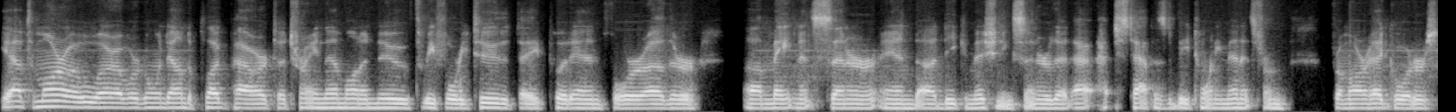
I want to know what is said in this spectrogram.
Yeah, tomorrow uh, we're going down to Plug Power to train them on a new 342 that they put in for uh, their uh, maintenance center and uh, decommissioning center that just happens to be 20 minutes from from our headquarters.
